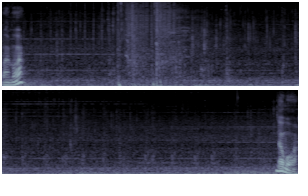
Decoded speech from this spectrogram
One more. No more.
